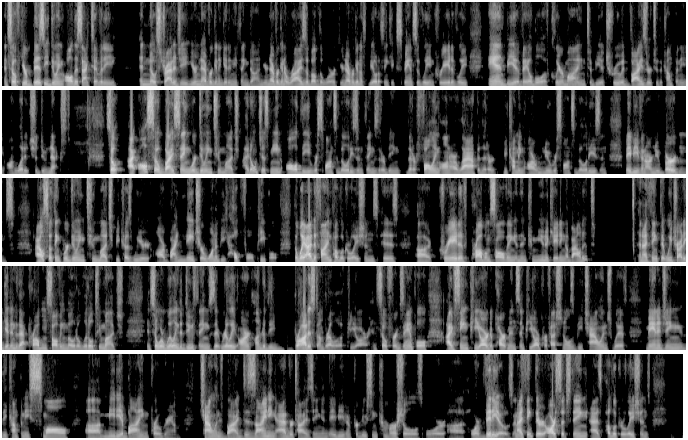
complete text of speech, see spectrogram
And so, if you're busy doing all this activity and no strategy, you're never going to get anything done. You're never going to rise above the work. You're never going to be able to think expansively and creatively and be available of clear mind to be a true advisor to the company on what it should do next. So I also by saying we're doing too much, I don't just mean all the responsibilities and things that are being that are falling on our lap and that are becoming our new responsibilities and maybe even our new burdens. I also think we're doing too much because we are, by nature want to be helpful people. The way I define public relations is uh, creative problem solving and then communicating about it. And I think that we try to get into that problem solving mode a little too much. And so we're willing to do things that really aren't under the broadest umbrella of PR. And so, for example, I've seen PR departments and PR professionals be challenged with managing the company's small uh, media buying program, challenged by designing advertising and maybe even producing commercials or uh, or videos. And I think there are such thing as public relations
